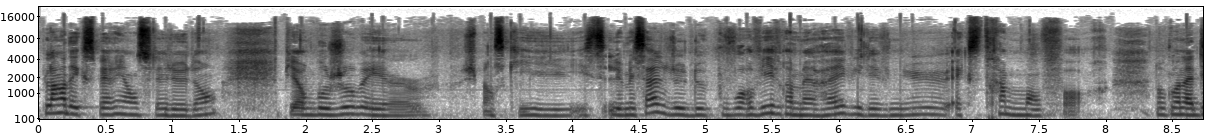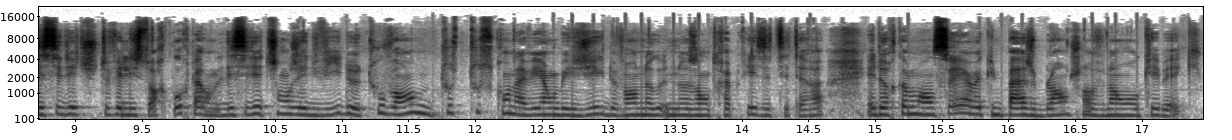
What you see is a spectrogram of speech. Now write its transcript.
plein d'expériences là-dedans. Puis un beau jour, ben, je pense que le message de, pouvoir vivre mes rêves, il est venu extrêmement fort. Donc, on a décidé, je te fais l'histoire courte, on a décidé de changer de vie, de tout vendre, tout ce qu'on avait en Belgique, de vendre nos, entreprises, etc. Et de recommencer avec une page blanche en venant au Québec.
